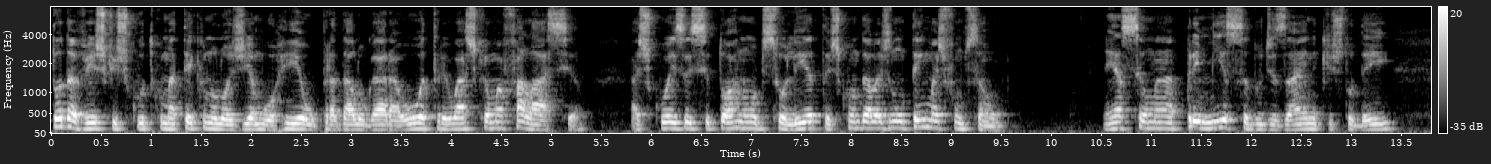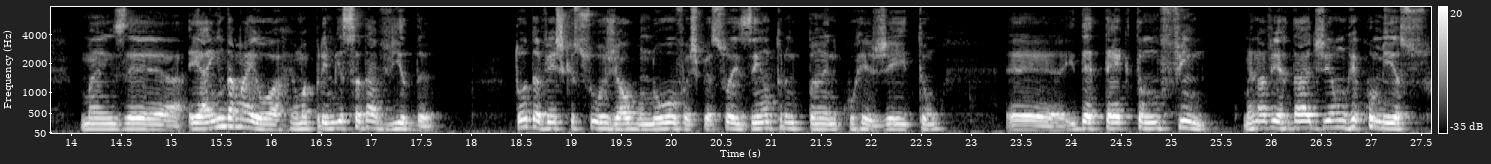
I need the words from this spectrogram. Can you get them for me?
Toda vez que escuto que uma tecnologia morreu para dar lugar a outra, eu acho que é uma falácia. As coisas se tornam obsoletas quando elas não têm mais função. Essa é uma premissa do design que estudei, mas é, é ainda maior, é uma premissa da vida. Toda vez que surge algo novo, as pessoas entram em pânico, rejeitam, é, e detectam um fim, mas na verdade é um recomeço.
